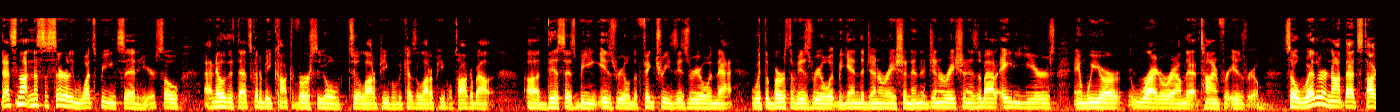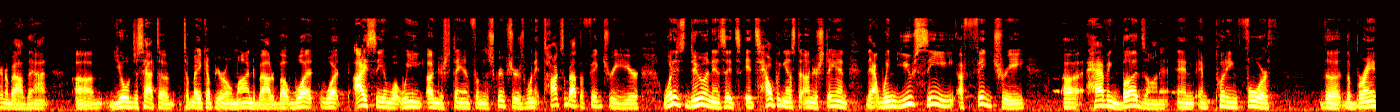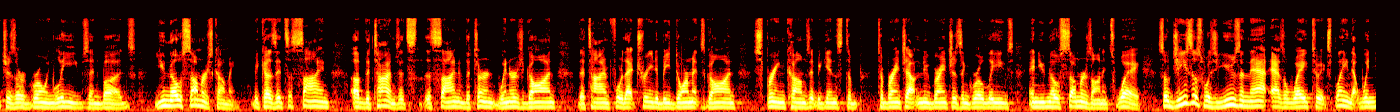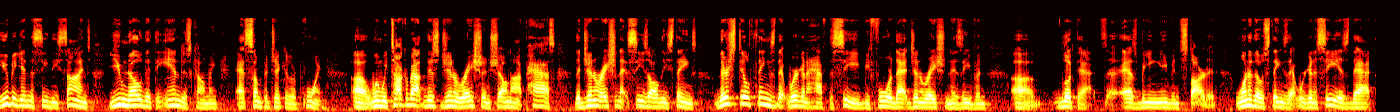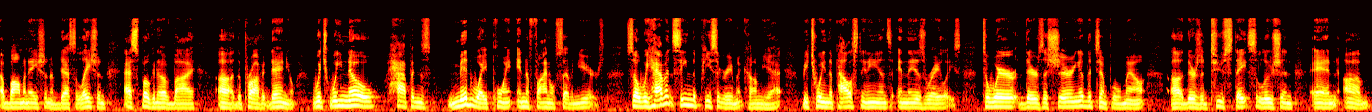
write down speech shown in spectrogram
that's not necessarily what's being said here. So, I know that that's going to be controversial to a lot of people because a lot of people talk about uh, this as being Israel. The fig trees Israel, and that with the birth of Israel, it began the generation, and the generation is about 80 years, and we are right around that time for Israel. So, whether or not that's talking about that, um, you'll just have to, to make up your own mind about it. But what, what I see and what we understand from the scriptures, when it talks about the fig tree here, what it's doing is it's, it's helping us to understand that when you see a fig tree, uh, having buds on it and, and putting forth the, the branches are growing leaves and buds, you know summer's coming because it's a sign of the times. It's the sign of the turn. Winter's gone. The time for that tree to be dormant's gone. Spring comes. It begins to to branch out new branches and grow leaves, and you know summer's on its way. So Jesus was using that as a way to explain that when you begin to see these signs, you know that the end is coming at some particular point. Uh, when we talk about this generation shall not pass, the generation that sees all these things, there's still things that we're going to have to see before that generation is even uh, looked at as being even started. One of those things that we're going to see is that abomination of desolation, as spoken of by uh, the prophet Daniel, which we know happens midway point in the final seven years. So we haven't seen the peace agreement come yet between the Palestinians and the Israelis to where there's a sharing of the Temple Mount, uh, there's a two state solution, and um,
